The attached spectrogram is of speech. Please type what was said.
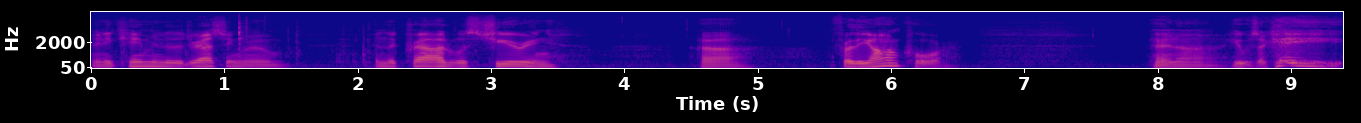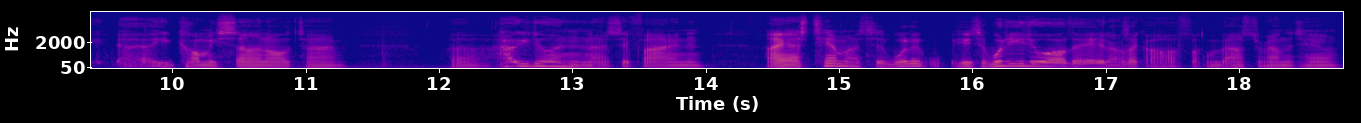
and he came into the dressing room, and the crowd was cheering uh, for the encore. And uh, he was like, "Hey," uh, he'd call me son all the time. Uh, how you doing? And I say, "Fine." And I asked him. I said, "What?" Did, he said, "What do you do all day?" And I was like, "Oh, I fucking bounced around the town."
